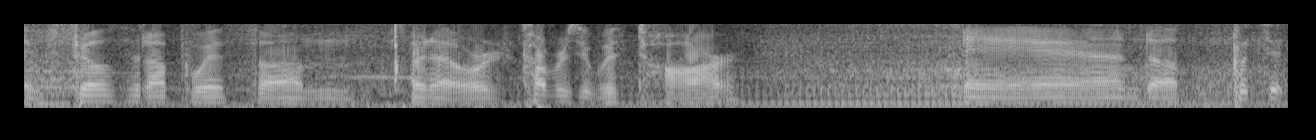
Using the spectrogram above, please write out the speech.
and fills it up with um, or, no, or covers it with tar and uh, puts it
